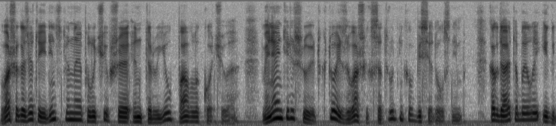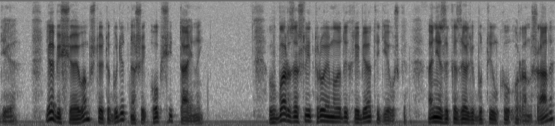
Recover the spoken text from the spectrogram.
Ваша газета единственная, получившая интервью Павла Кочева. Меня интересует, кто из ваших сотрудников беседовал с ним, когда это было и где. Я обещаю вам, что это будет нашей общей тайной. В бар зашли трое молодых ребят и девушка. Они заказали бутылку оранжада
